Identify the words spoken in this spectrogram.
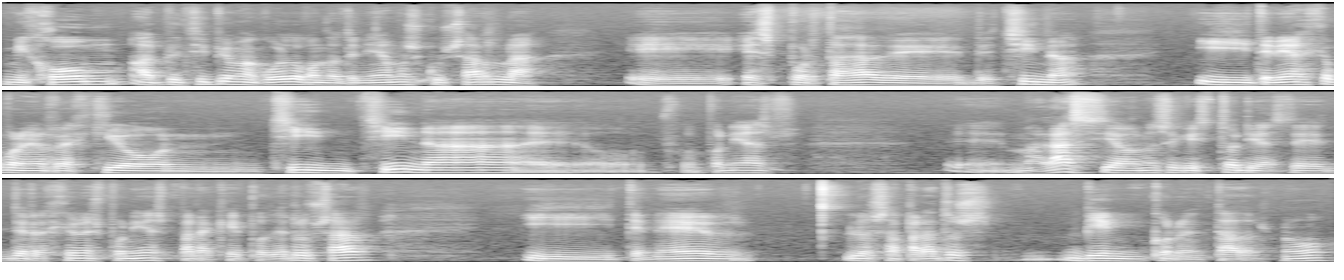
Mi Home al principio me acuerdo cuando teníamos que usarla eh, exportada de, China y tenías que poner región Chin, China, eh, ponías eh, Malasia o no sé qué historias de, regiones ponías para que poder usar y tener los aparatos bien conectados, ¿no?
